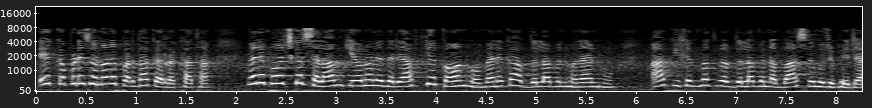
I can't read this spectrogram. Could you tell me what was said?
ایک کپڑے سے انہوں نے پردہ کر رکھا تھا۔ میں نے پہنچ کر سلام کیا، انہوں نے دریافت کیا، کون ہو میں نے کہا، عبداللہ بن حنین ہوں۔ آپ کی خدمت میں عبداللہ بن عباس نے مجھے بھیجا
